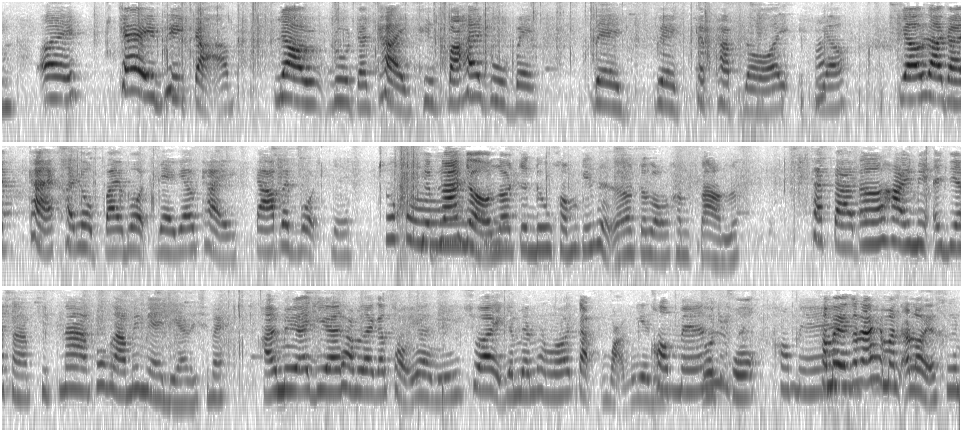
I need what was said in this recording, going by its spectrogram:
น ไอ้แค่พี่สามเราดูจะถ่ายคลิปมาให้ดูเบรกเบรกเบรกขับขับร้อยแล้วแล้วเราจะถ่ายขนมไปหมดเลยแล้วถ่ายจ้าไปหมดเลย ทุกคนคลิปหน้าเดี๋ยวเราจะดูความคิดเห็นแล้วเราจะลองทำตามนะถ้าตามเออใครมีไอเดียสำหรับคลิปหน้า พวกเราไม่มีไอเดียเลยใช่ไหมใครมีไอเดียทำอะไรกันสองอย่างนี้ ช่วยยำยำทำร้อยกับหวานเย็นคอมเมนต์รสโค้กคอมเมนต์ทำเองก็ได้ให้มันอร่อยขึ้น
